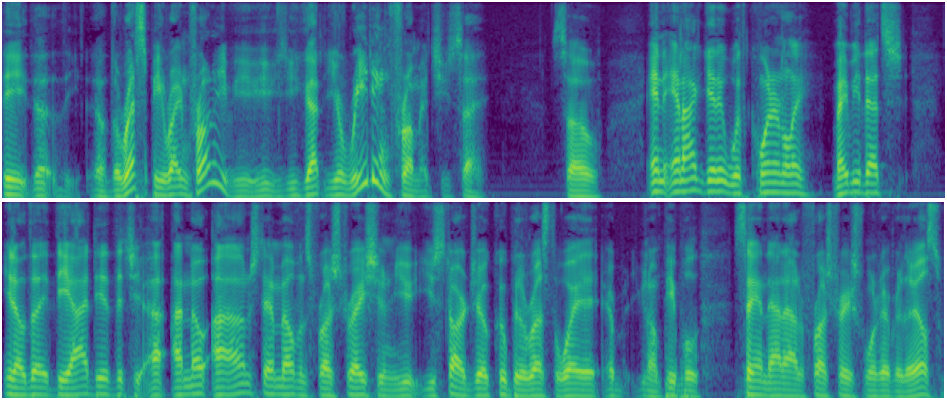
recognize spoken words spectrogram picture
the the the, the recipe right in front of you. you. You got you're reading from it. You say so, and and I get it with Quinerly. Maybe that's you know the the idea that you I, I, know I understand Melvin's frustration. You you start Joe Cooper the rest of the way. You know people saying that out of frustration, whatever else.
